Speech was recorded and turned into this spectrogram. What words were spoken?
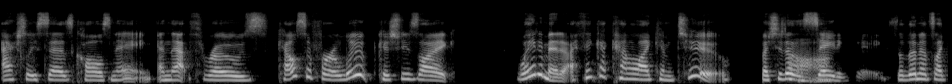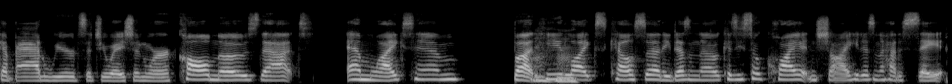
actually says Khal's name. And that throws Kelsa for a loop because she's like, wait a minute, I think I kind of like him too. But she doesn't Aww. say anything. So then it's like a bad, weird situation where Khal knows that Em likes him, but mm-hmm. he likes Kelsa and he doesn't know because he's so quiet and shy. He doesn't know how to say it,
